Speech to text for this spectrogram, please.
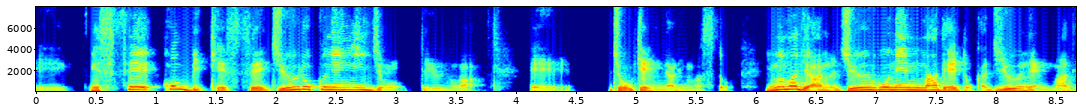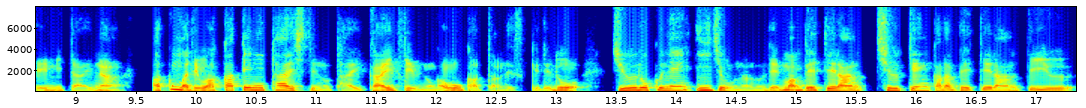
えー結成、コンビ結成16年以上っていうのが、えー条件になりますと。今まであの15年までとか10年までみたいな、あくまで若手に対しての大会っていうのが多かったんですけれど、16年以上なので、まあベテラン、中堅からベテランっていう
